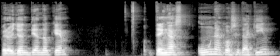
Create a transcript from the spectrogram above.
Pero yo entiendo que tengas una cosita aquí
